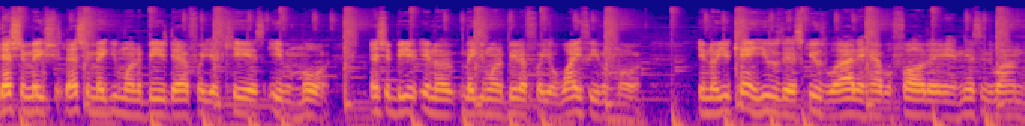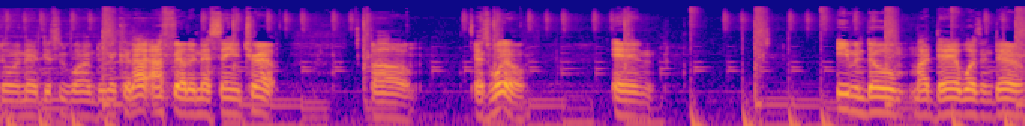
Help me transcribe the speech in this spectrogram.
That should make you, that should make you want to be there for your kids even more. That should be you know make you want to be there for your wife even more. You know you can't use the excuse well I didn't have a father and this is why I'm doing that. This is why I'm doing it because I, I fell in that same trap um, as well. And even though my dad wasn't there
